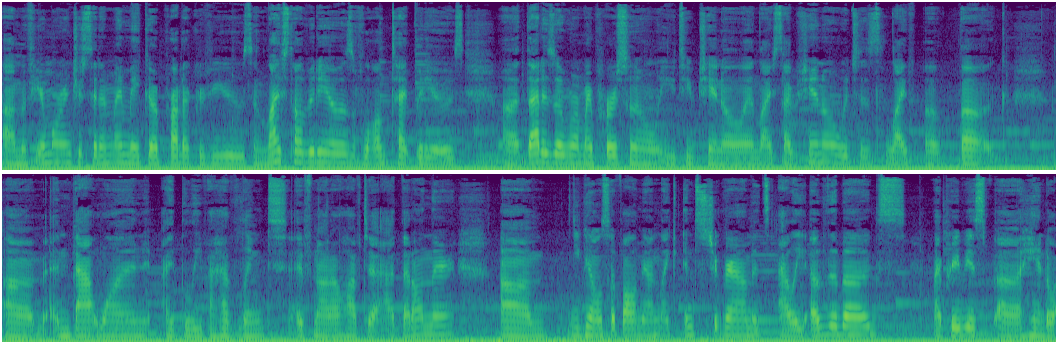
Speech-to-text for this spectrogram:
Um, if you're more interested in my makeup, product reviews, and lifestyle videos, vlog type videos, uh, that is over on my personal YouTube channel and lifestyle channel, which is Life of Bug. Um, and that one, I believe I have linked. If not, I'll have to add that on there. Um, you can also follow me on like Instagram. It's Alliie of the Bugs. My previous uh, handle,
